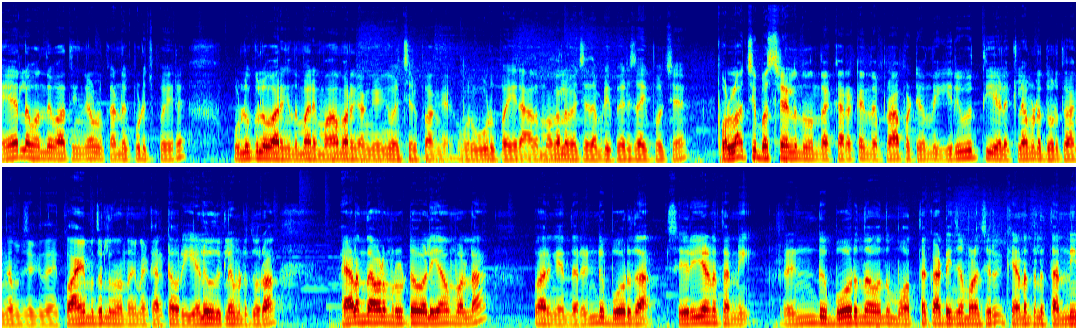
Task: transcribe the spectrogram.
நேரில் வந்து பார்த்திங்கன்னா உங்களுக்கு கண்ணுக்கு பிடிச்சி போயிரு உள்ளுக்குள்ளே வாருங்க இந்த மாதிரி மாமரங்க அங்கங்கே வச்சுருப்பாங்க. ஒரு ஊடு பயிர் அதை முதல்ல வச்சது அப்படியே பெருசாகி போச்சு. பொள்ளாச்சி பஸ் ஸ்டாண்ட்லேருந்து வந்தால் கரெக்டாக இந்த ப்ராப்பர்ட்டி வந்து இருபத்தி ஏழு கிலோமீட்டர் தூரத்தில் தாங்க அமைச்சிருக்குது கோயம்புத்தூர்லேருந்து வந்தாங்கன்னா கரெக்டாக ஒரு எழுபது கிலோமீட்டர் தூரம். வேளந்தாவளம் ரூட்டை வழியாகவும் வரலாம். பாருங்கள் இந்த ரெண்டு போர் தான். சரியான தண்ணி. ரெண்டு போர் தான் வந்து மொத்த காட்டையும் சமாளிச்சிருக்கு கிணத்துல தண்ணி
